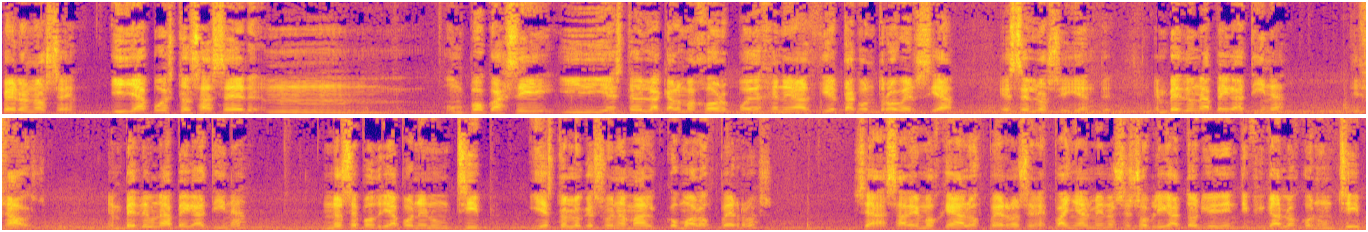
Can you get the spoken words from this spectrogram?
Pero no sé. Y ya puestos a ser mm, un poco así, y esto es lo que a lo mejor puede generar cierta controversia, es en lo siguiente. En vez de una pegatina, Fijaos, en vez de una pegatina, no se podría poner un chip, y esto es lo que suena mal, como a los perros. O sea, sabemos que a los perros en España al menos es obligatorio identificarlos con un chip,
